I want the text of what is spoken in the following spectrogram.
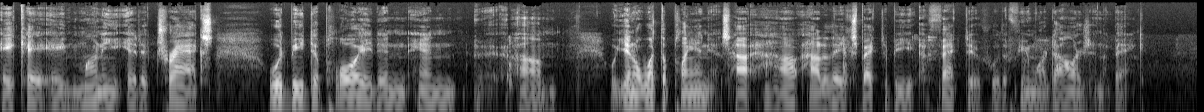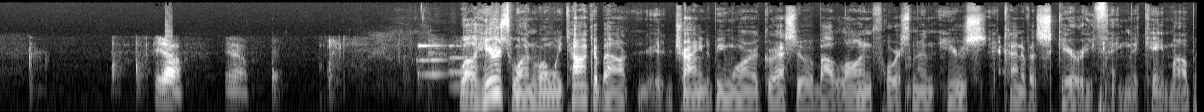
aka money, it attracts, would be deployed and and um, you know what the plan is. How how how do they expect to be effective with a few more dollars in the bank? Yeah, yeah. Well, here's one. When we talk about uh, trying to be more aggressive about law enforcement, here's kind of a scary thing that came up.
